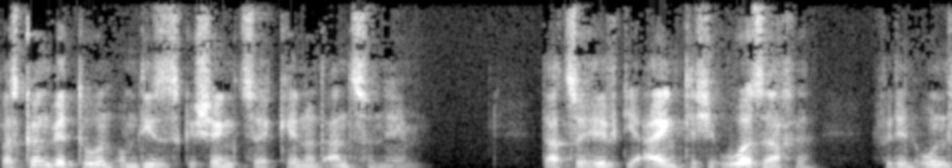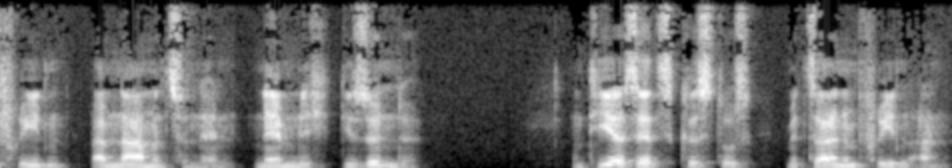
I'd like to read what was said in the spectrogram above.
Was können wir tun, um dieses Geschenk zu erkennen und anzunehmen? Dazu hilft die eigentliche Ursache für den Unfrieden beim Namen zu nennen, nämlich die Sünde. Und hier setzt Christus mit seinem Frieden an.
